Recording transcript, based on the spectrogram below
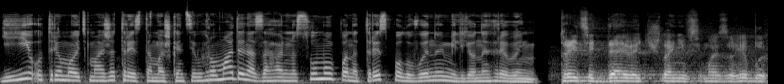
Її отримують майже 300 мешканців громади на загальну суму понад 3,5 мільйони гривень. 39 членів сімей загиблих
